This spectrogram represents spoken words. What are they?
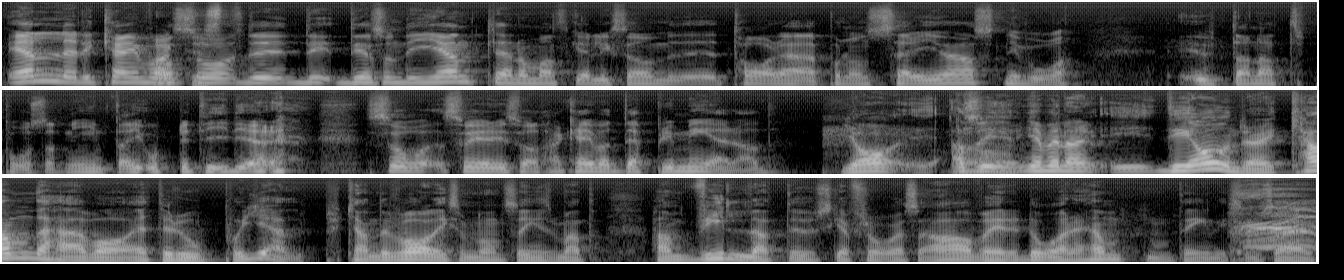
Eller det kan ju vara så, Faktiskt. det, det, det som det egentligen, om man ska liksom eh, ta det här på någon seriös nivå, utan att påstå att ni inte har gjort det tidigare, så, så är det ju så att han kan ju vara deprimerad. Ja, alltså, jag menar, det jag undrar, kan det här vara ett rop på hjälp? Kan det vara liksom någonting som att han vill att du ska fråga så ah, vad är det då? Har det hänt någonting? Liksom, så här.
